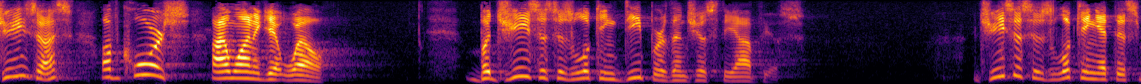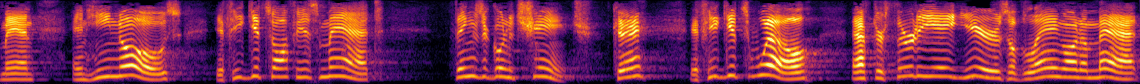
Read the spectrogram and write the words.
Jesus, of course I want to get well. But Jesus is looking deeper than just the obvious. Jesus is looking at this man, and he knows if he gets off his mat, things are going to change. Okay? If he gets well, after 38 years of laying on a mat,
